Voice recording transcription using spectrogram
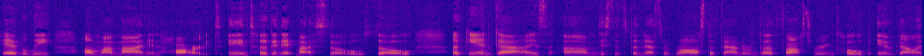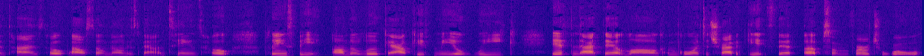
heavily on my mind and heart and tugging at my soul. So, again, guys, um, this is Vanessa Ross, the founder of God Fostering Hope and Valentine's Hope, also known as Valentine's Hope. Please be on the lookout. Give me a week, if not that long. I'm going to try to get set up some virtual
